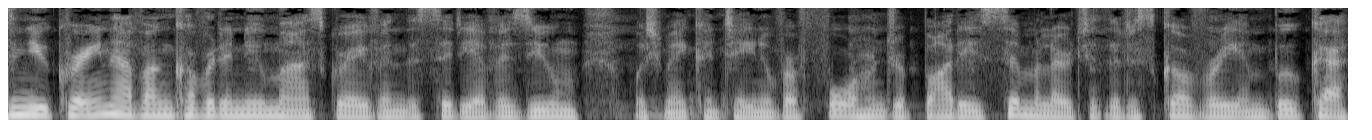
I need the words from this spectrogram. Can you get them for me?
in Ukraine have uncovered a new mass grave in the city of Izyum, which may contain over 400 bodies similar to the discovery in Bucha.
